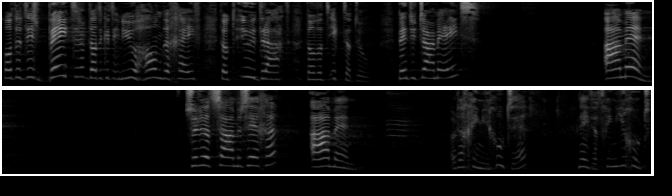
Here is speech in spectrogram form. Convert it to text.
Want het is beter dat ik het in uw handen geef, dat u draagt, dan dat ik dat doe. Bent u het daarmee eens? Amen. Zullen we dat samen zeggen? Amen. Oh, dat ging niet goed, hè? Nee, dat ging niet goed.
